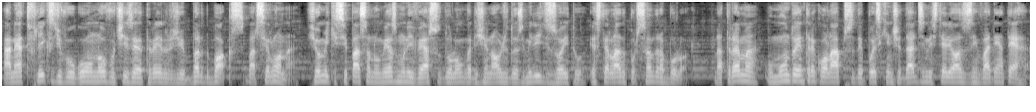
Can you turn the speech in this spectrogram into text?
A Netflix divulgou um novo teaser trailer de Bird Box Barcelona, filme que se passa no mesmo universo do longo original de 2018, estelado por Sandra Bullock. Na trama, o mundo entra em colapso depois que entidades misteriosas invadem a Terra,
